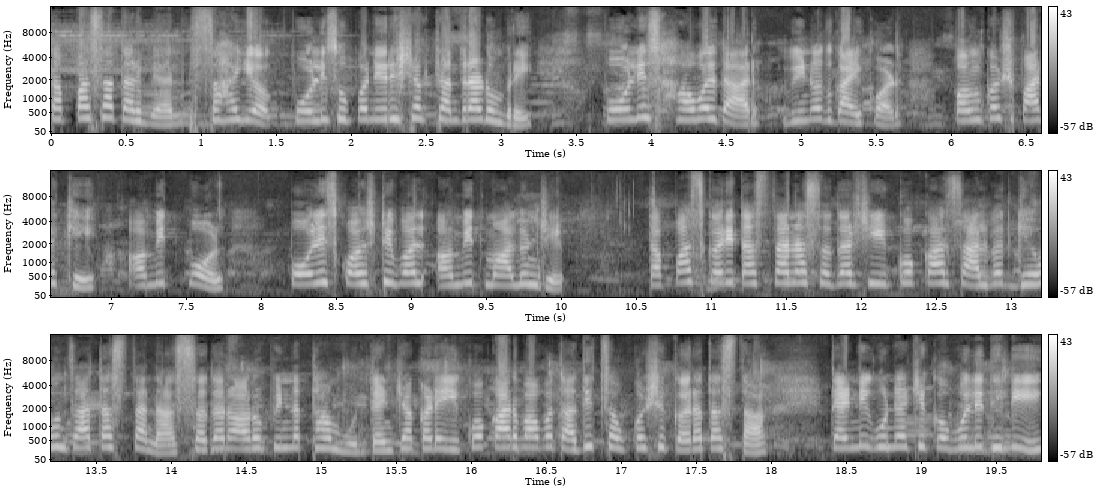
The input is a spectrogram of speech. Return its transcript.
तपासादरम्यान सहाय्यक पोलीस उपनिरीक्षक चंद्रा डुंबरे पोलीस हवालदार विनोद गायकवाड पंकज पारखे अमित पोळ पोलीस कॉन्स्टेबल अमित मालुंजे तपास करीत असताना सदरची इको कार चालवत घेऊन जात असताना सदर आरोपींना थांबून त्यांच्याकडे इको कारबाबत आधीच चौकशी करत असता त्यांनी गुन्ह्याची कबुली दिली.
